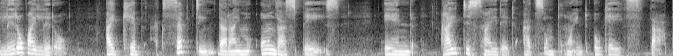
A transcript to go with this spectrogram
little by little, I kept accepting that I'm on that space. And I decided at some point, okay, stop.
